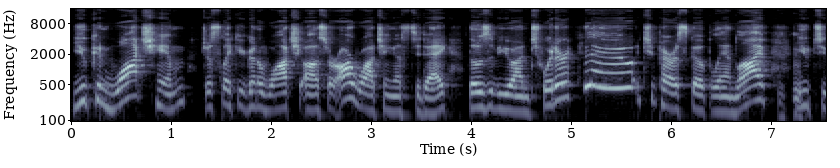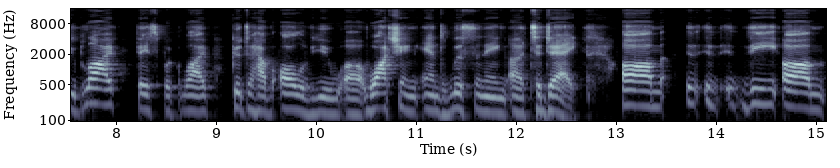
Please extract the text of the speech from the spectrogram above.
you can watch him just like you're going to watch us or are watching us today. Those of you on Twitter, hello to Periscope Land Live, mm-hmm. YouTube Live, Facebook Live. Good to have all of you uh, watching and listening uh, today. Um, the um,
